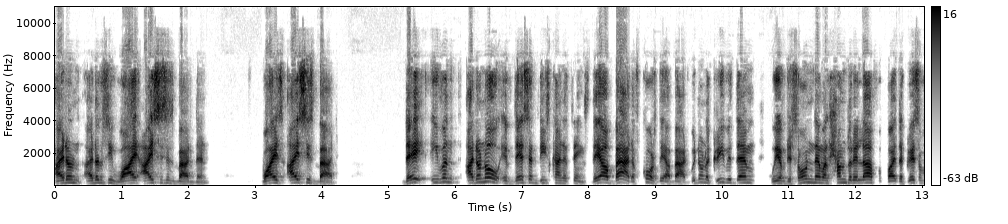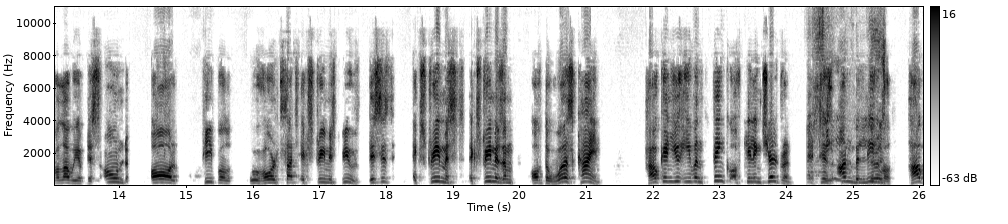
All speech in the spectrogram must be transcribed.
I don't I don't see why ISIS is bad then. Why is ISIS bad? They even I don't know if they said these kind of things. They are bad. Of course they are bad. We don't agree with them. We have disowned them. Alhamdulillah, by the grace of Allah, we have disowned all people who hold such extremist views. This is extremist extremism of the worst kind. How can you even think of killing children? It is unbelievable. How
